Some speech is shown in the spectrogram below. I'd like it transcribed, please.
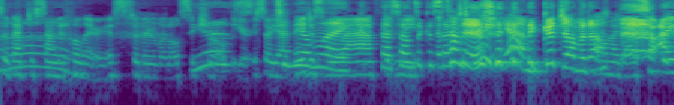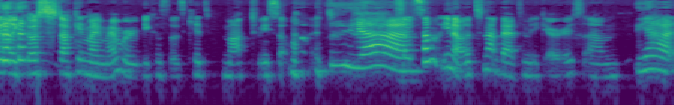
So that just sounded Oh. hilarious to their little six year old Yes. ears. So yeah, me, they I'm just like, laughed. That at sounds me. like a That sounds sentence. Yeah. Good job, madame. Oh my god! So I like those stuck in my memory because those kids mocked me so much. Yeah. So some, you know, it's not bad to make errors. Um, Yeah.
